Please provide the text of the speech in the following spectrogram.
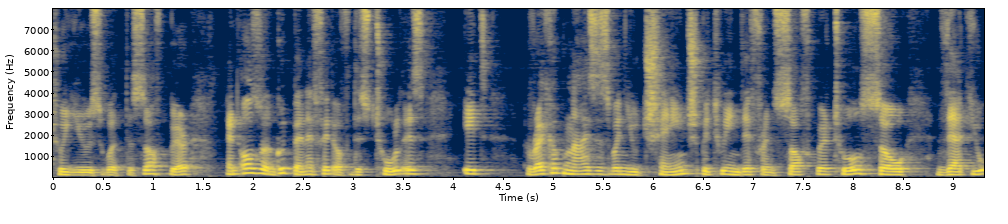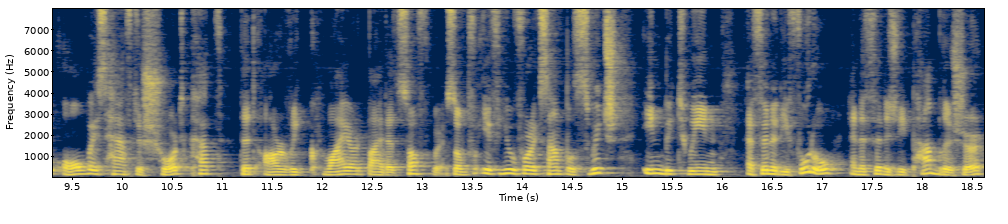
to use with the software. And also a good benefit of this tool is it recognizes when you change between different software tools so that you always have the shortcut that are required by that software. So if you, for example, switch in between Affinity Photo and Affinity Publisher,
